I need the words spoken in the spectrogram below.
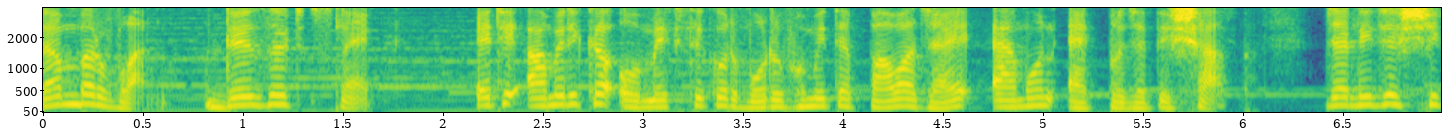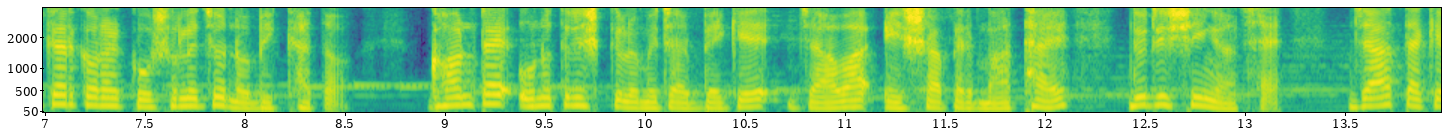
নাম্বার ওয়ান ডেজার্ট স্নেক এটি আমেরিকা ও মেক্সিকোর মরুভূমিতে পাওয়া যায় এমন এক প্রজাতির সাপ, যা নিজের শিকার করার কৌশলের জন্য বিখ্যাত। ঘন্টায় উনত্রিশ কিলোমিটার বেগে যাওয়া এই সাপের মাথায় দুটি শিং আছে, যা তাকে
